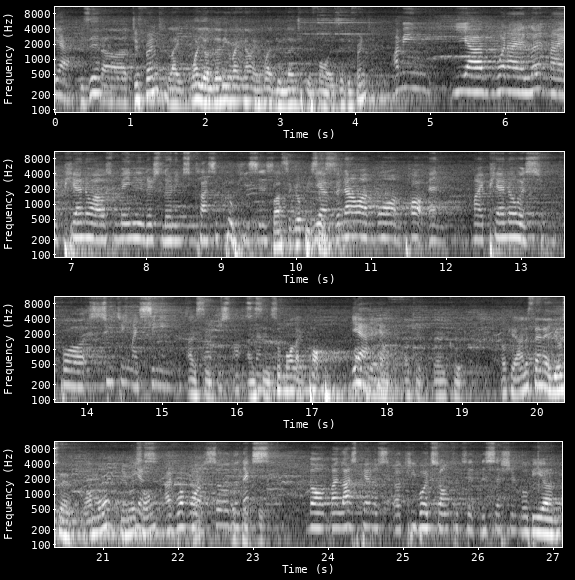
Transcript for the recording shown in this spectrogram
yeah. Is it uh, different? Like what you're learning right now and what you learned before? Is it different? I mean, yeah. When I learned my piano, I was mainly just learning classical pieces. Classical pieces. Yeah, but now I'm more on pop, and my piano is for suiting my singing. I see. I see. So more like pop. pop Yeah, piano. Okay, very cool. Okay, I understand that you also have one more piano Yes, song. I have one more. So the Okay, next, no, my last piano uh, keyboard song for this session will be um,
